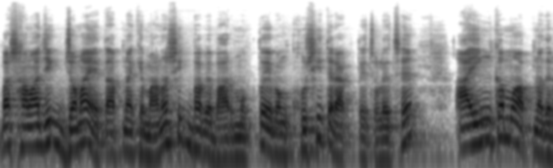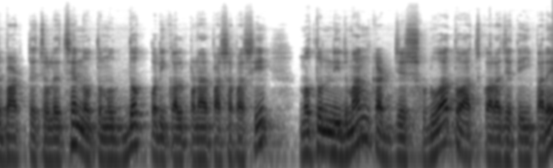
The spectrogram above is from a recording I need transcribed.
বা সামাজিক জমায়েত আপনাকে মানসিকভাবে ভারমুক্ত এবং খুশিতে রাখতে চলেছে। আয় ইনকামও আপনাদের বাড়তে চলেছে। নতুন উদ্যোগ পরিকল্পনার পাশাপাশি নতুন নির্মাণ কার্যের শুরুয়াতও আজ করা যেতেই পারে।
